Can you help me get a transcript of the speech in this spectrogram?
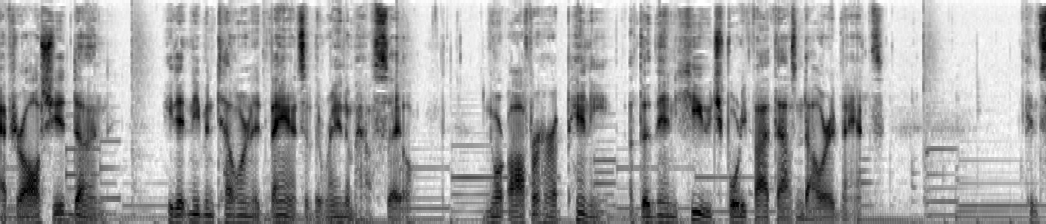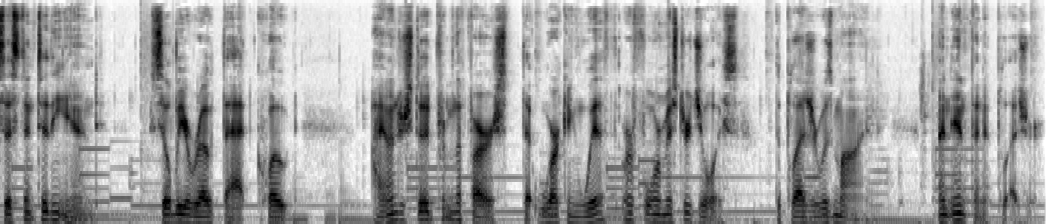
After all she had done, he didn't even tell her in advance of the Random House sale, nor offer her a penny of the then huge $45,000 advance. Consistent to the end, Sylvia wrote that, quote, I understood from the first that working with or for Mr. Joyce, the pleasure was mine, an infinite pleasure,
